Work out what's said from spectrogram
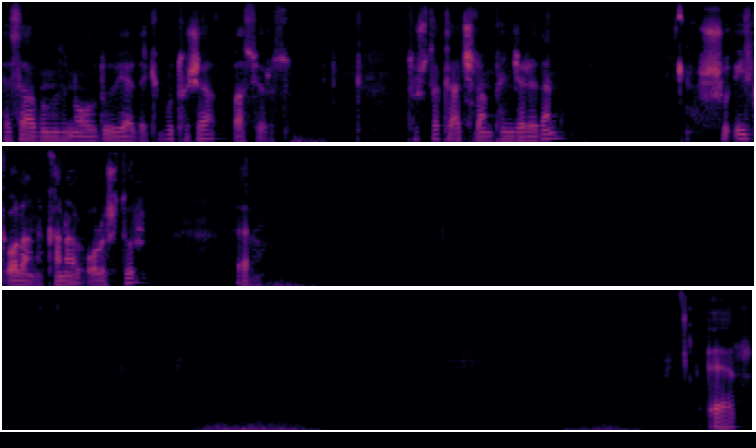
hesabımızın olduğu yerdeki bu tuşa basıyoruz. Tuştaki açılan pencereden şu ilk olanı kanal oluştur. E, Eğer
